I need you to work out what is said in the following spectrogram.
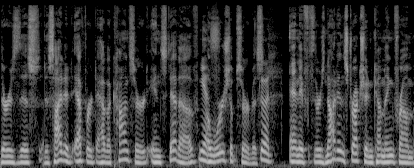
there is this decided effort to have a concert instead of Yes. a worship service. Good. And if there's not instruction coming from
